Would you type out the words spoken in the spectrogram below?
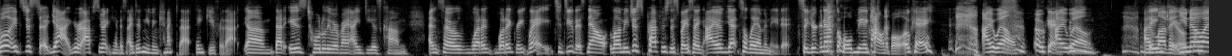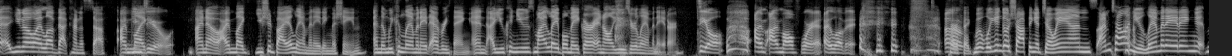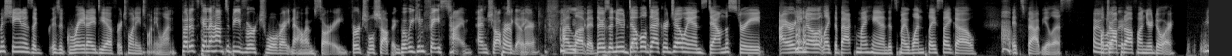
Well, it's just uh, yeah, you're absolutely right, Candace. I didn't even connect that. Thank you for that. Um, that is totally where my ideas come. And so, what a what a great way to do this. Now, let me just preface this by saying I have yet to laminate it, so you're gonna have to hold me accountable. Okay. I will. Okay. I will. I love it. you. You know, I you know I love that kind of stuff. I'm like. You like, do. I know. I'm like, you should buy a laminating machine, and then we can laminate everything, and uh, you can use my label maker, and I'll use your laminator. Deal. I'm I'm all for it. I love it. Um, Perfect. we, we can go shopping at Joann's. I'm telling you, laminating machine is a is a great idea for 2021. but it's gonna have to be virtual right now. I'm sorry, virtual shopping. But we can FaceTime and shop Perfect. together. I love it. There's a new double decker Joann's down the street. I already know it like the back of my hand. It's my one place I go. It's fabulous. I I'll drop it. it. off on your door.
